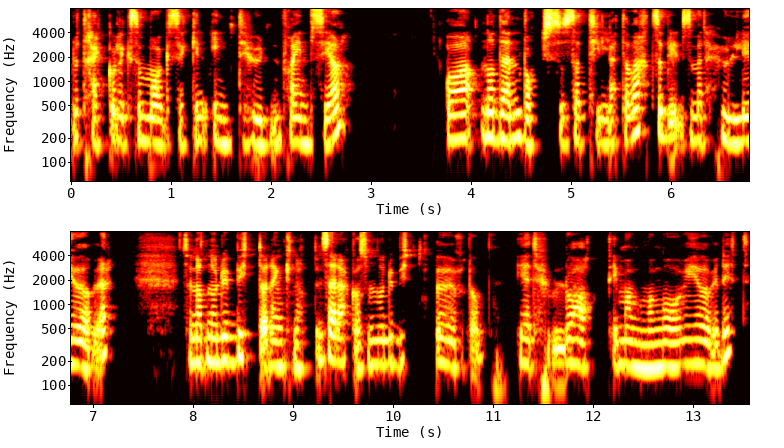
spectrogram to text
Du trekker liksom magesekken inn til huden fra innsida. Og når den vokser seg til etter hvert, så blir det som et hull i øret. Sånn at når du bytter den knappen, så er det akkurat som når du bytter øredobb i et hull du har hatt i mange, mange år i øret ditt.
